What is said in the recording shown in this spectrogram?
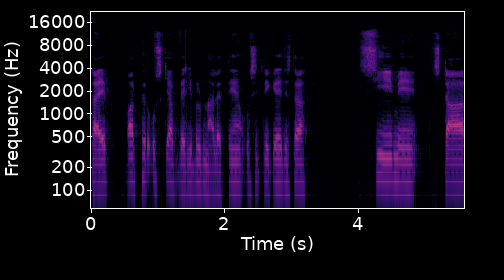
type اور پھر اس کے آپ ویریبل بنا لیتے ہیں اسی طریقے سے جس طرح سی میں اسٹار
